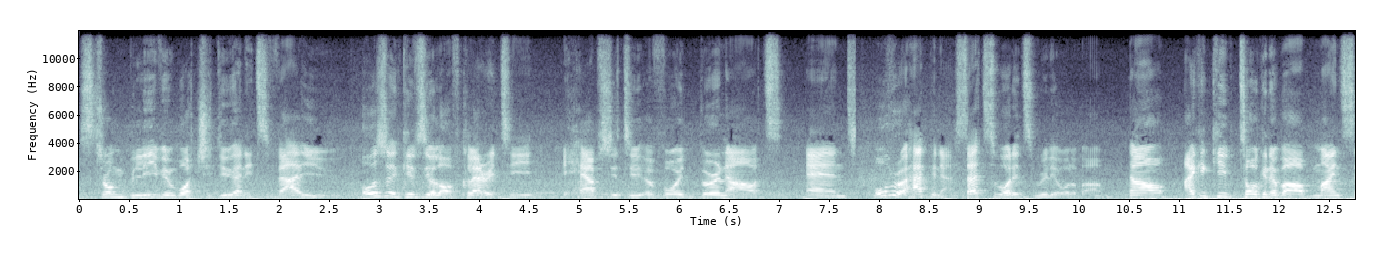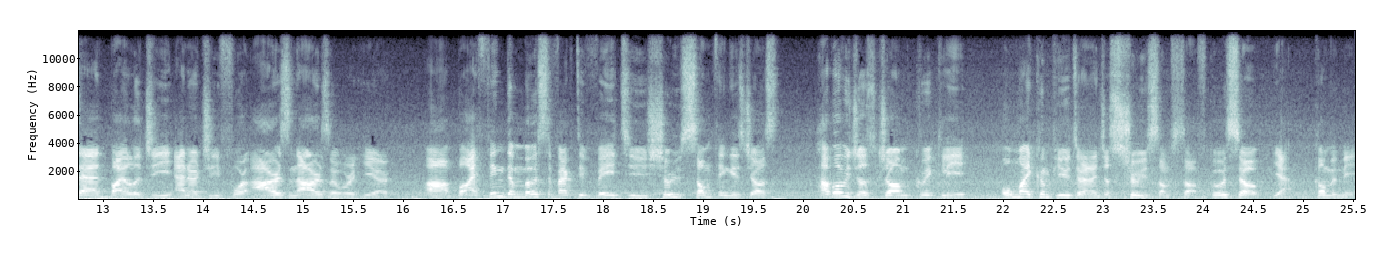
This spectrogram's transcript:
strong belief in what you do and its value. Also it gives you a lot of clarity, it helps you to avoid burnout and overall happiness. That's what it's really all about. Now, I can keep talking about mindset, biology, energy for hours and hours over here. Uh, but I think the most effective way to show you something is just, how about we just jump quickly on my computer and I just show you some stuff, cool? So, yeah, come with me.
